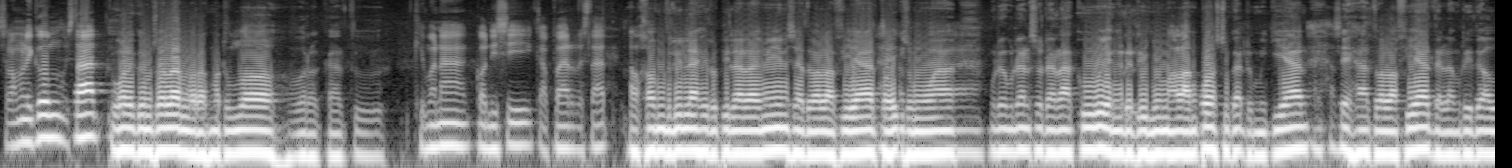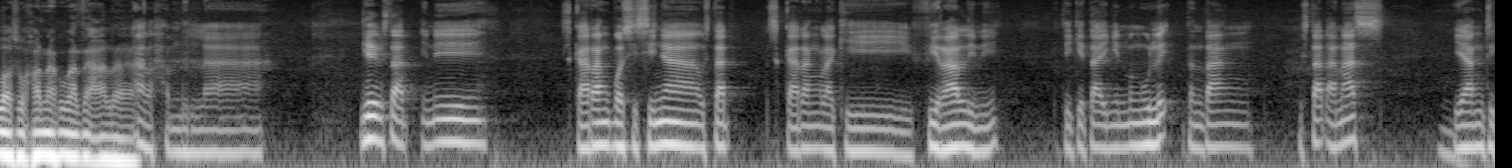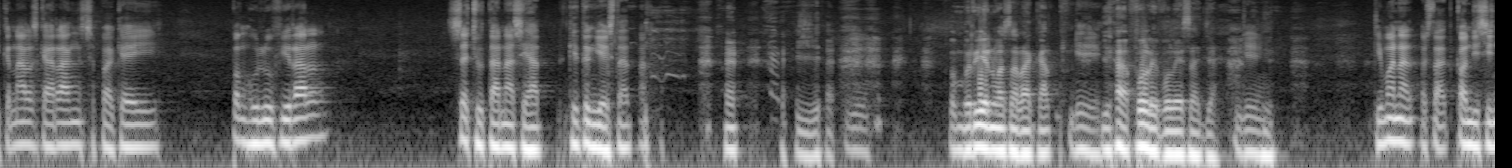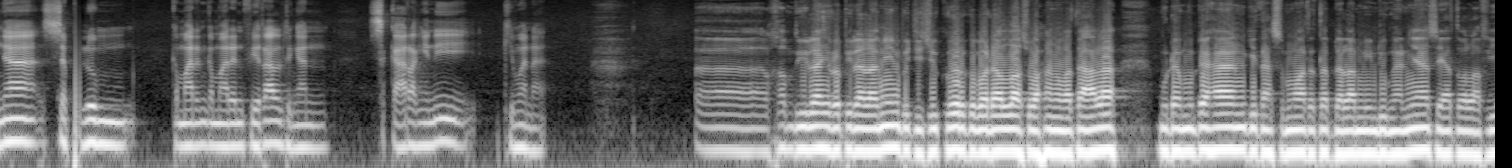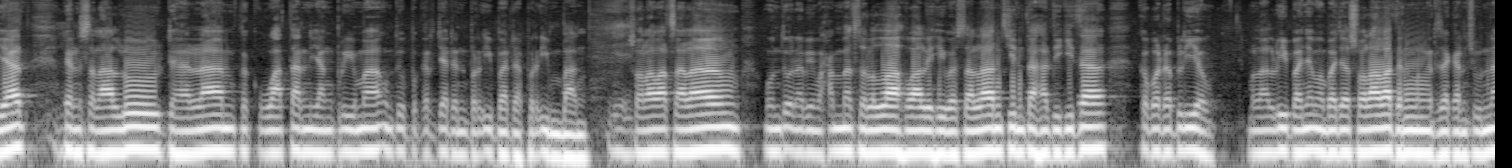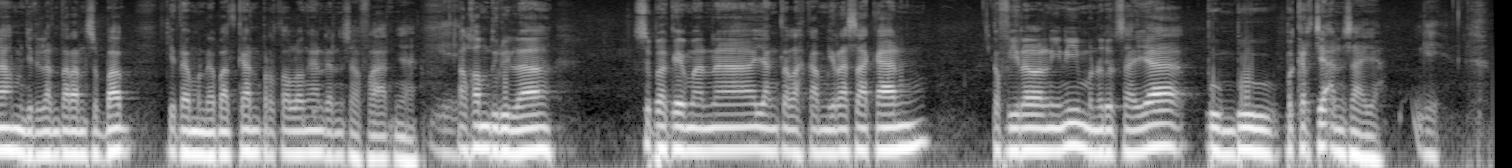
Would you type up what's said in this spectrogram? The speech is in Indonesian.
Assalamualaikum Ustadz, Waalaikumsalam warahmatullahi wabarakatuh. gimana kondisi kabar Ustadz? Alhamdulillahirrahmanirrahim Sehat walafiat baik semua Mudah-mudahan saudaraku yang ada di New Malang Pos juga demikian Sehat walafiat dalam ridho Allah subhanahu wa ta'ala Alhamdulillah. Iya Ustadz, ini sekarang posisinya Ustadz sekarang lagi viral ini. Jadi kita ingin mengulik tentang Ustadz Anas yang dikenal sekarang sebagai penghulu viral sejuta nasihat. Gitu ya Ustadz. Iya Pemberian masyarakat Iya. Ya boleh-boleh saja Iya. Gimana Ustadz kondisinya sebelum kemarin-kemarin viral dengan sekarang ini gimana? Eh, Alhamdulillahirrahmanirrahim Puji syukur kepada Allah subhanahu wa ta'ala Mudah-mudahan kita semua tetap dalam lindungannya Sehat walafiat Dan selalu dalam kekuatan yang prima Untuk bekerja dan beribadah berimbang Iya. Salawat salam untuk Nabi Muhammad Shallallahu Alaihi Wasallam cinta hati kita kepada beliau melalui banyak membaca sholawat dan mengerjakan sunnah menjadi lantaran sebab kita mendapatkan pertolongan dan syafaatnya. Iya. Alhamdulillah sebagaimana yang telah kami rasakan keviralan ini menurut saya bumbu pekerjaan saya Iya.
